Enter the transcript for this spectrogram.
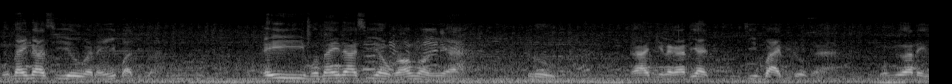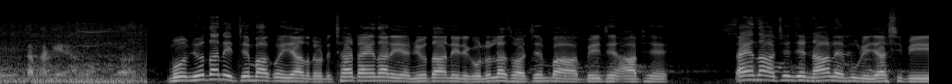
မွန်တိုင်းသားစီယုံကနိုင်ငံပါတီပါအေးမွန်တိုင်းသားစီယုံခေါင်းဆောင်ကြီးကတို့ဒါညီလကတရားကျင်းပပြီးတော့ကမွန်မျိုးသားတွေကိုသတ်မှတ်ခဲ့တာပေါ့နော်။မွန်မျိုးသားနေ့ကျင်းပခွင့်ရသလိုတခြားတိုင်းရင်းသားတွေရဲ့မျိုးသားနေ့တွေကိုလွတ်လပ်စွာကျင်းပပေးခြင်းအပြင်တိုင်းရင်းသားအချင်းချင်းနားလည်မှုတွေရရှိပြီး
